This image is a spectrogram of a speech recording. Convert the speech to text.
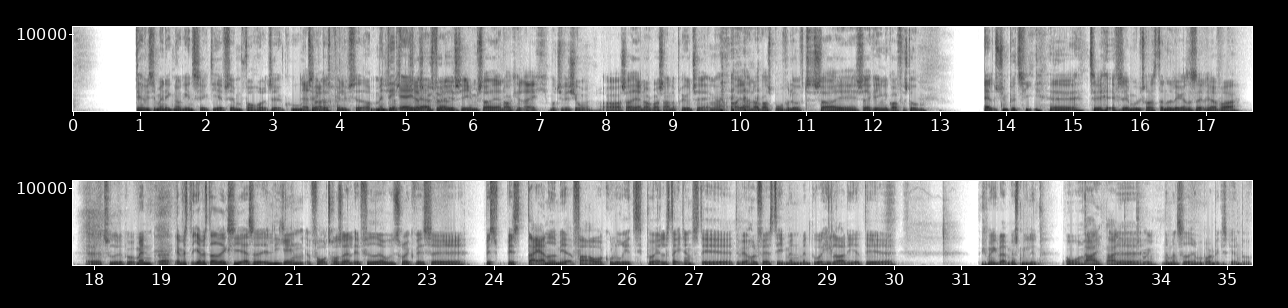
Det har vi simpelthen ikke nok indsigt i FCM forhold til at kunne Altså, tale os kvalificeret om. Men det jeg, er hvis jeg skulle støtte. FCM, så havde jeg nok heller ikke motivation. Og så havde jeg nok også andre prioriteringer, og jeg har nok også brug for luft. Så, øh, så jeg kan egentlig godt forstå dem. al sympati øh, til FCM Ultras, der nedlægger sig selv herfra, øh, tyder det på. Men Ja. jeg, vil, jeg vil stadigvæk sige, altså ligaen får trods alt et federe udtryk, hvis, øh, hvis, hvis der er noget mere farve og kolorit på alle stadions. Det, det vil jeg holde fast i, men, men du har helt ret i, at det, øh, det kan man ikke lade med at smile lidt over, Nej, nej, det kan sgu ikke. når man sidder her med Brøndby-kasketten på.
